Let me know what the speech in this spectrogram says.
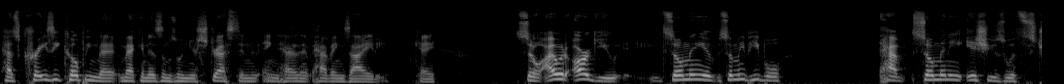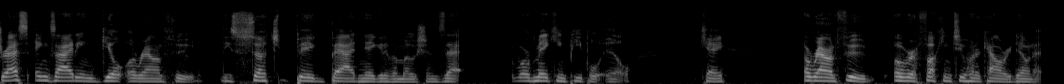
has crazy coping me- mechanisms when you're stressed and, and have, have anxiety, okay? So I would argue so many so many people have so many issues with stress, anxiety, and guilt around food. These such big, bad, negative emotions that are making people ill. Okay. Around food over a fucking 200 calorie donut.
